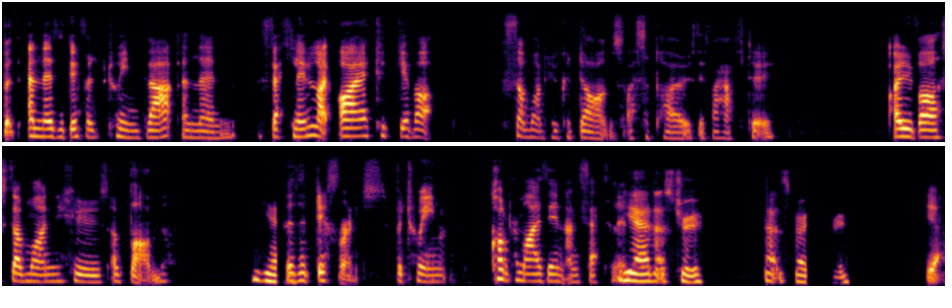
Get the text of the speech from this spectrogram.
But and there's a difference between that and then settling. Like I could give up someone who could dance, I suppose, if I have to, over someone who's a bum. yeah There's a difference between compromising and settling. yeah that's true that's very true Yeah.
